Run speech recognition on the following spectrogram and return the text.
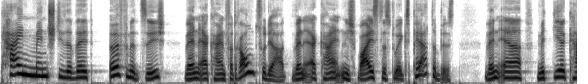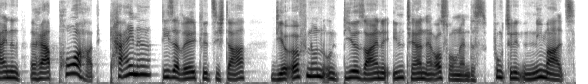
kein Mensch dieser Welt öffnet sich, wenn er kein Vertrauen zu dir hat, wenn er kein, nicht weiß, dass du Experte bist, wenn er mit dir keinen Rapport hat. Keiner dieser Welt wird sich da dir öffnen und dir seine internen Herausforderungen nennen. Das funktioniert niemals.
